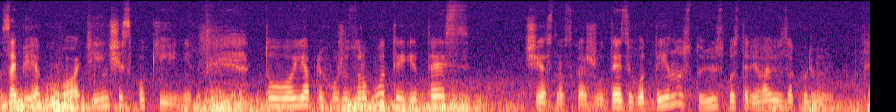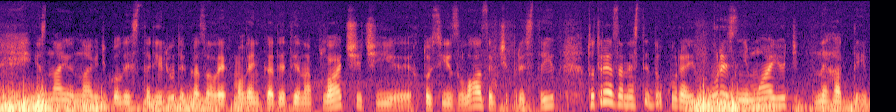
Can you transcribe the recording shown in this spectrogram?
забіякуваті, інші спокійні. То я приходжу з роботи і десь, чесно скажу, десь годину стою, спостерігаю за курьми. Знаю навіть, коли старі люди казали, як маленька дитина плаче, чи хтось її злазив, чи пристріт, то треба занести до курей. Кури знімають негатив,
